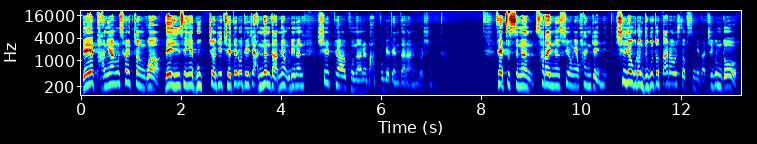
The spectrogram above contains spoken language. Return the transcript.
내 방향 설정과 내 인생의 목적이 제대로 되지 않는다면 우리는 실패와 고난을 맛보게 된다라는 것입니다. 펠프스는 살아있는 수영의 황제입니다. 실력으로는 누구도 따라올 수 없습니다. 지금도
